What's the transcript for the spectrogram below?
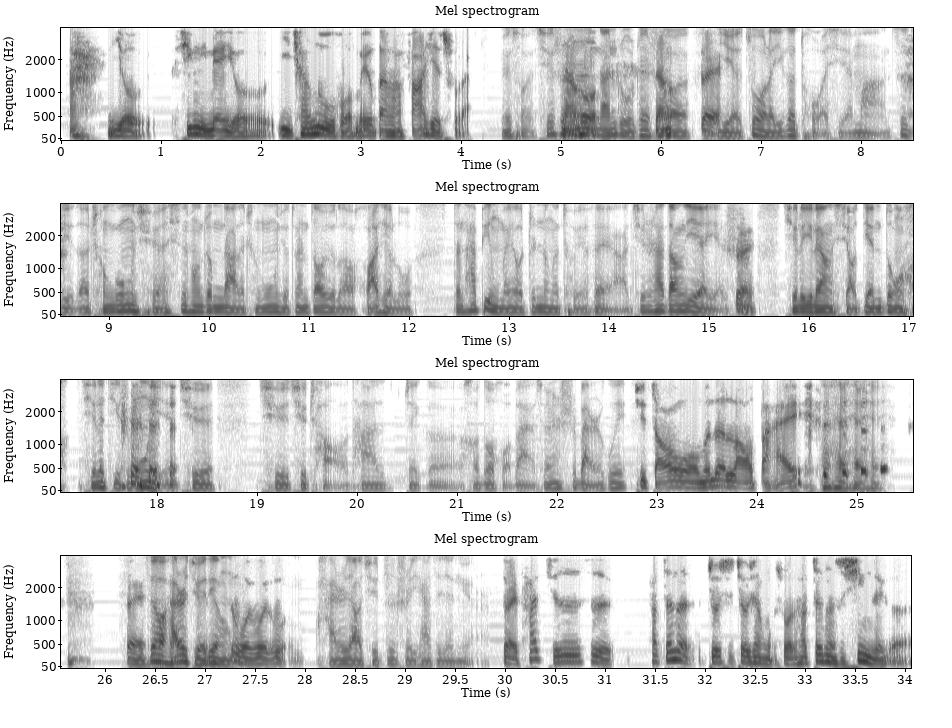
唉，有心里面有一腔怒火没有办法发泄出来。没错，其实男主这时候也做了一个妥协嘛，自己的成功学，信奉这么大的成功学，虽然遭遇了滑铁卢，但他并没有真正的颓废啊。其实他当夜也是骑了一辆小电动，骑了几十公里 去去去找他这个合作伙伴，虽然失败而归，去找我们的老白。对 对，最后还是决定我我我还是要去支持一下自己的女儿。对他其实是。他真的就是就像我说的，他真的是信这个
